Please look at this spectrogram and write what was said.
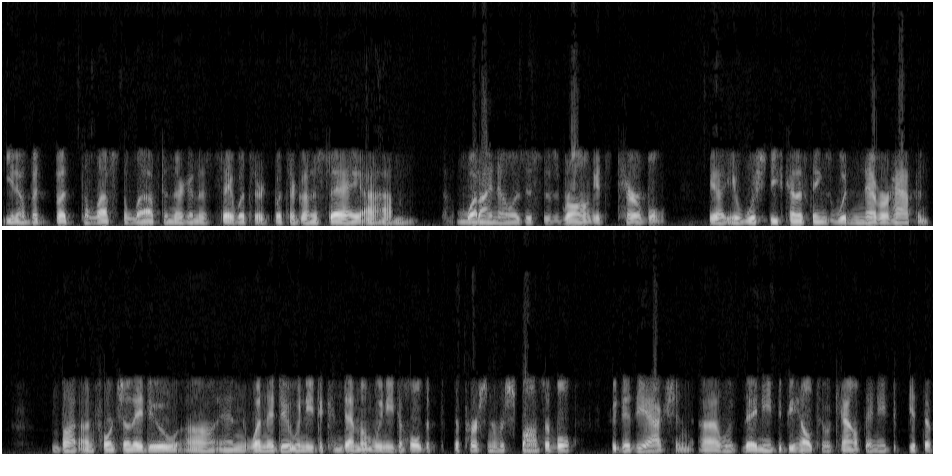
you know, but but the left's the left, and they're going to say what they're what they're going to say. Um, what I know is this is wrong. It's terrible. Yeah, you wish these kind of things would never happen, but unfortunately they do. Uh, and when they do, we need to condemn them. We need to hold the, the person responsible who did the action. Uh, they need to be held to account. They need to get the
